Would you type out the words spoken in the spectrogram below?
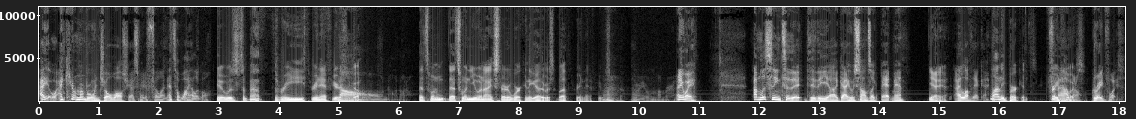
I I can't remember when Joe Walsh asked me to fill in. That's a while ago. It was about three, three and a half years No, ago. No, no, no. That's when that's when you and I started working together. It was about three and a half years ago. I don't even remember. Anyway, I'm listening to the to the uh, guy who sounds like Batman. Yeah, yeah. I love that guy. Lonnie Perkins. Great Phenomenal. voice. Great voice.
